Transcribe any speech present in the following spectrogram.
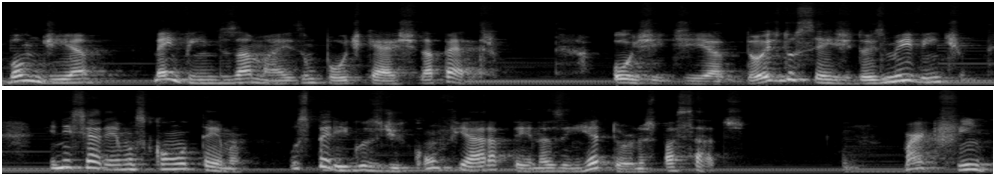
Bom dia, bem-vindos a mais um podcast da Petro. Hoje, dia 2 de 6 de 2020, iniciaremos com o tema Os perigos de confiar apenas em retornos passados. Mark Finn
